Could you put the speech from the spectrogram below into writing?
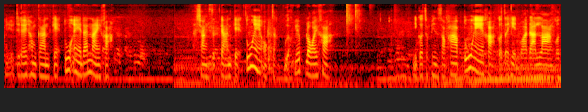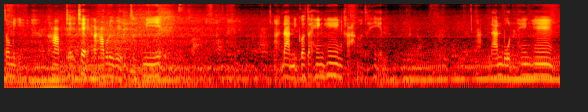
เดี๋ยวจะได้ทำการแกะตู้แอร์ด้านในค่ะ ช่างจัดการแกะตู้แอร์ออกจากเปลือกเรียบร้อยค่ะ นี่ก็จะเป็นสภาพตู้แอร์ค่ะ ก็จะเห็นว่าด้านล่างก็จะมีคราบแฉะนะคะ บริเวณจุดนี้ด้านนี้ก็จะแห้งๆค่ะ ก็จะเห็น ด้านบนแห้งๆ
